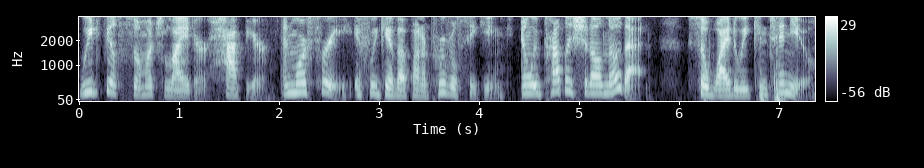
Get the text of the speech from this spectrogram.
We'd feel so much lighter, happier, and more free if we give up on approval seeking, and we probably should all know that. So, why do we continue?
